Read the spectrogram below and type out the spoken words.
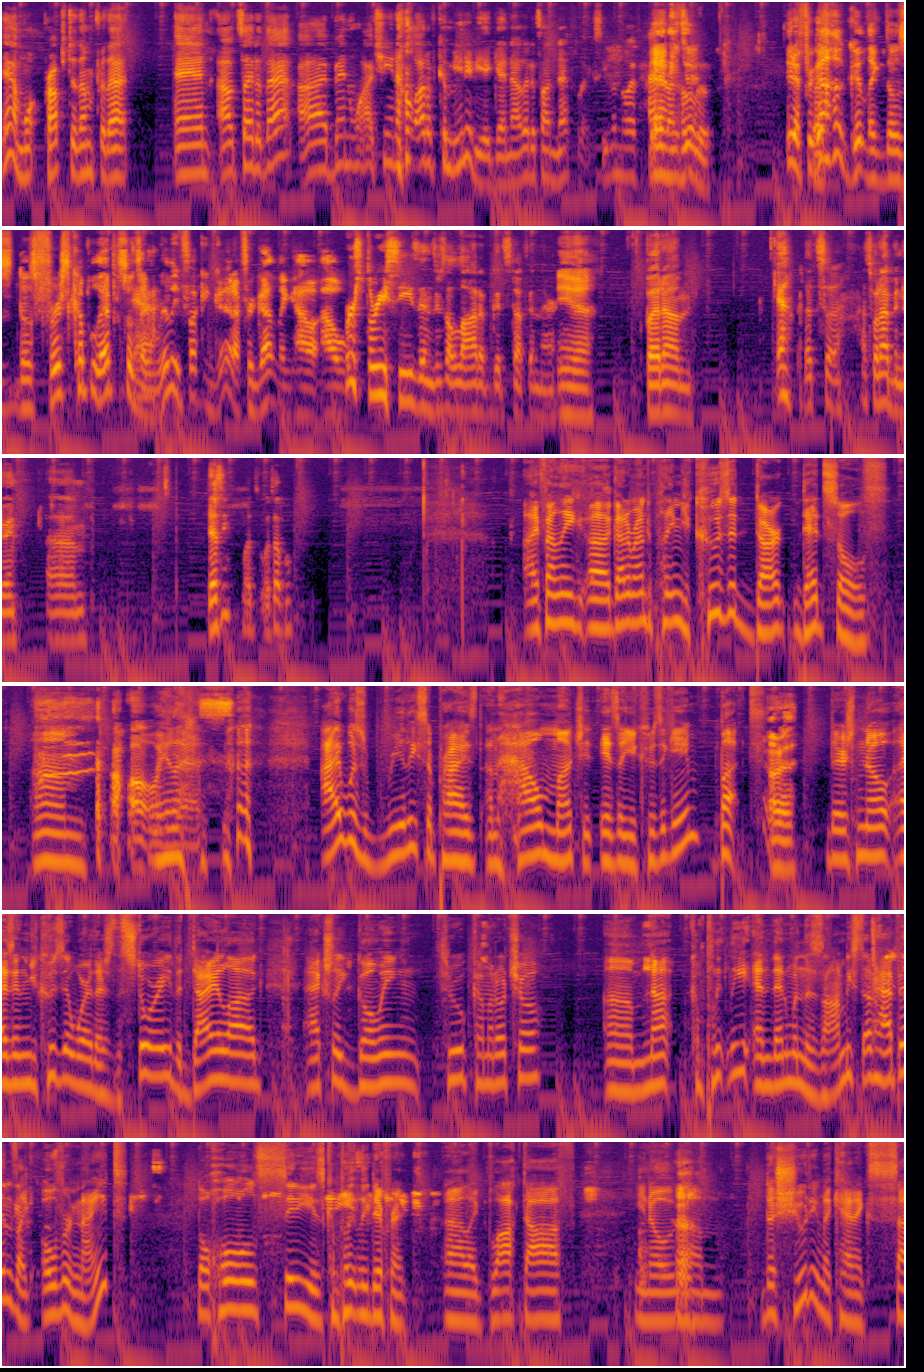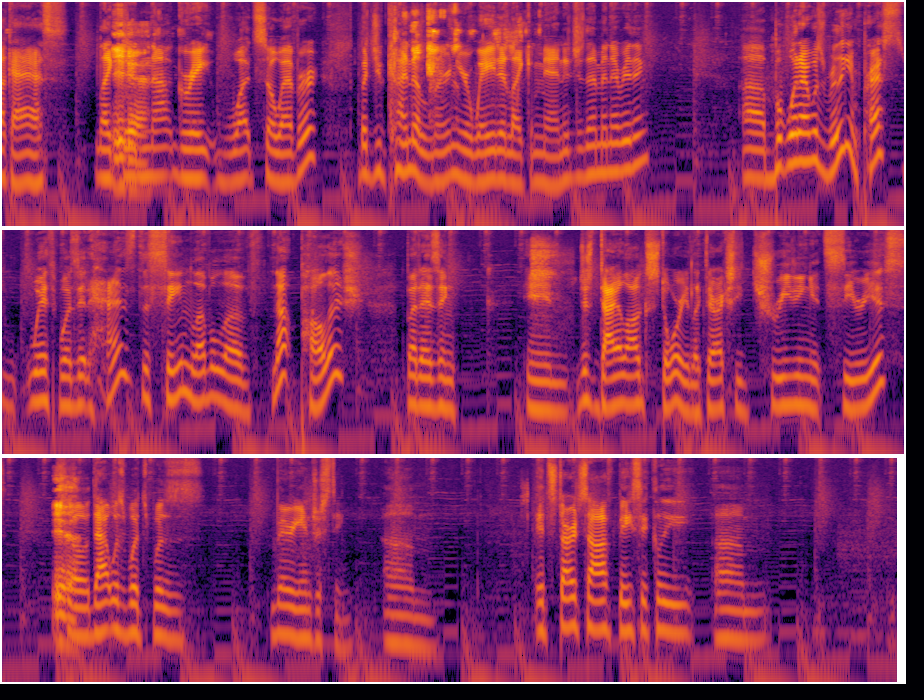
yeah, more props to them for that. And outside of that, I've been watching a lot of Community again now that it's on Netflix, even though I've had Yeah, it on me too. Hulu. Dude, I forgot how good like those those first couple episodes Yeah. are really fucking good. I forgot like how how First three seasons, there's a lot of good stuff in there. yeah. But um, yeah, that's uh, that's what I've been doing. Um, Jesse, what's what's up? I finally uh, got around to playing Yakuza Dark Dead Souls. Um, Oh Well, yes, I was really surprised on how much it is a Yakuza game, but right. there's no, as in Yakuza, where there's the story, the dialogue, actually going through Kamurocho, um, not completely, and then when the zombie stuff happens, like overnight, the whole city is completely different, uh, like blocked off. You know, um, the shooting mechanics suck ass. Like Yeah. they're not great whatsoever, but you kind of learn your way to like manage them and everything. Uh, but what I was really impressed with was it has the same level of not polish, but as in in just dialogue story. Like they're actually treating it serious. Yeah. So that was what was very interesting. Um, it starts off basically um,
